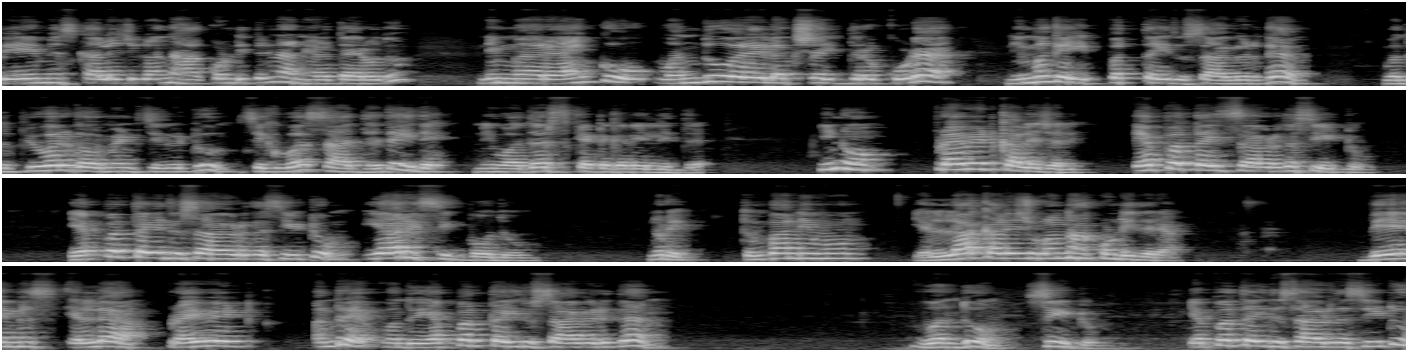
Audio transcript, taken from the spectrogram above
ಬಿ ಎಂ ಎಸ್ ಕಾಲೇಜುಗಳನ್ನು ಹಾಕೊಂಡಿದ್ರೆ ನಾನು ಹೇಳ್ತಾ ಇರೋದು, ನಿಮ್ಮ ರ್ಯಾಂಕು ಒಂದೂವರೆ ಲಕ್ಷ ಇದ್ದರೂ ಕೂಡ ನಿಮಗೆ ಇಪ್ಪತ್ತೈದು ಸಾವಿರದ ಒಂದು ಪ್ಯೂರ್ ಗೌರ್ಮೆಂಟ್ ಸೀಟು ಸಿಗುವ ಸಾಧ್ಯತೆ ಇದೆ. ನೀವು ಅದರ್ಸ್ ಕ್ಯಾಟಗರಿಯಲ್ಲಿದ್ದರೆ ಇನ್ನು ಪ್ರೈವೇಟ್ ಕಾಲೇಜಲ್ಲಿ ಎಪ್ಪತ್ತೈದು ಸಾವಿರದ ಸೀಟು. ಎಪ್ಪತ್ತೈದು ಸಾವಿರದ ಸೀಟು ಯಾರಿಗೆ ಸಿಗ್ಬೋದು? ನೋಡಿ, ತುಂಬ ನೀವು ಎಲ್ಲ ಕಾಲೇಜುಗಳನ್ನು ಹಾಕ್ಕೊಂಡಿದ್ದೀರಾ ಬಿ ಎಂ ಎಸ್ ಎಲ್ಲ ಪ್ರೈವೇಟ್ ಅಂದರೆ ಒಂದು ಎಪ್ಪತ್ತೈದು ಸಾವಿರದ ಒಂದು ಸೀಟು. ಎಪ್ಪತ್ತೈದು ಸಾವಿರದ ಸೀಟು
